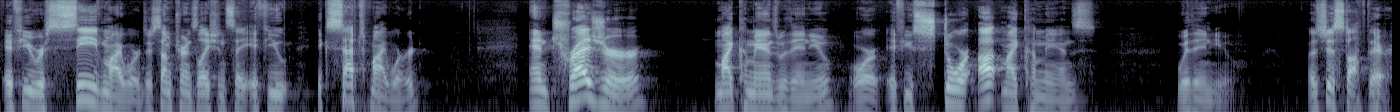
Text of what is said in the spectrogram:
if you receive my words, or some translations say, if you accept my word and treasure my commands within you, or if you store up my commands within you. Let's just stop there.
